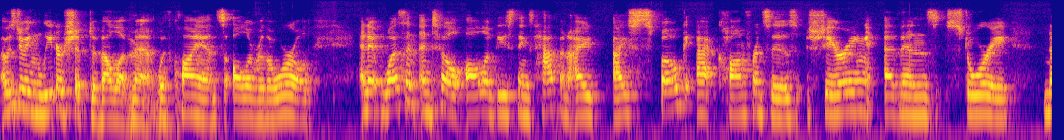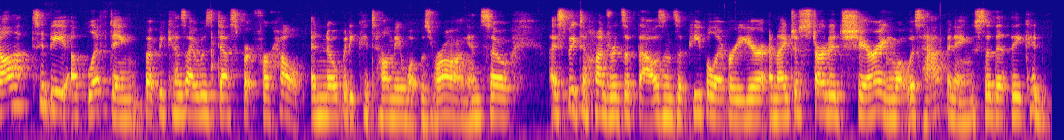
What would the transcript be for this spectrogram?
I was doing leadership development with clients all over the world. And it wasn't until all of these things happened. I, I spoke at conferences sharing Evan's story, not to be uplifting, but because I was desperate for help and nobody could tell me what was wrong. And so I speak to hundreds of thousands of people every year, and I just started sharing what was happening so that they could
